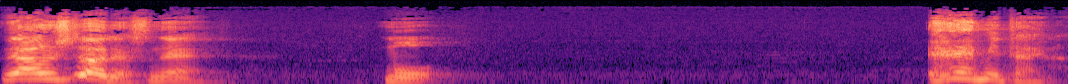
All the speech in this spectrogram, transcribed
である人はですねもうええみたいな。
